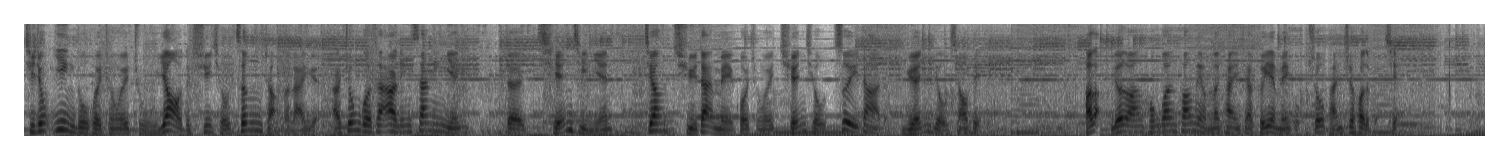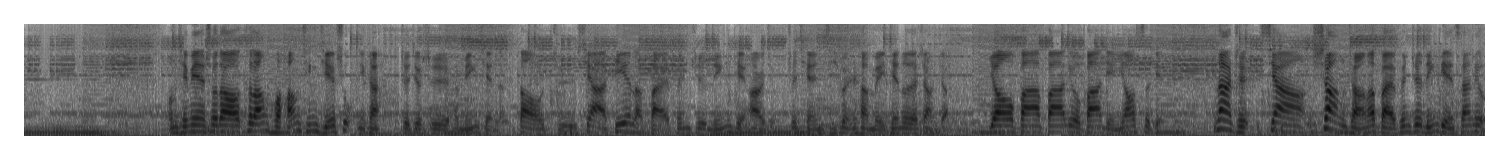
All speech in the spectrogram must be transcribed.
其中，印度会成为主要的需求增长的来源，而中国在2030年的前几年。将取代美国成为全球最大的原油消费国。好了，浏览宏观方面，我们来看一下隔夜美股收盘之后的表现。我们前面说到特朗普行情结束，你看这就是很明显的，道指下跌了百分之零点二九，之前基本上每天都在上涨，幺八八六八点幺四点。纳指向上涨了百分之零点三六，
